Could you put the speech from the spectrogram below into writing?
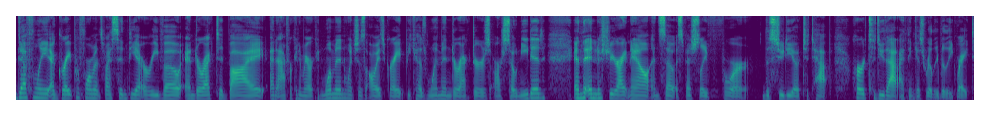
definitely a great performance by Cynthia Erivo and directed by an African American woman, which is always great because women directors are so needed in the industry right now. And so, especially for the studio to tap her to do that, I think is really, really great.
